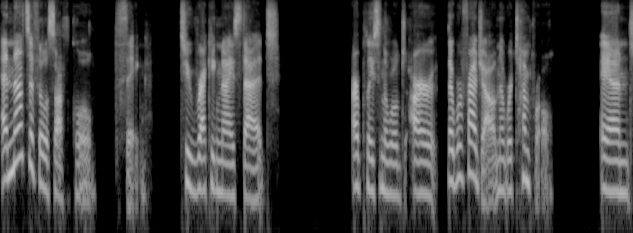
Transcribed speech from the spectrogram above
and that's a philosophical thing to recognize that our place in the world are that we're fragile and that we're temporal. And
